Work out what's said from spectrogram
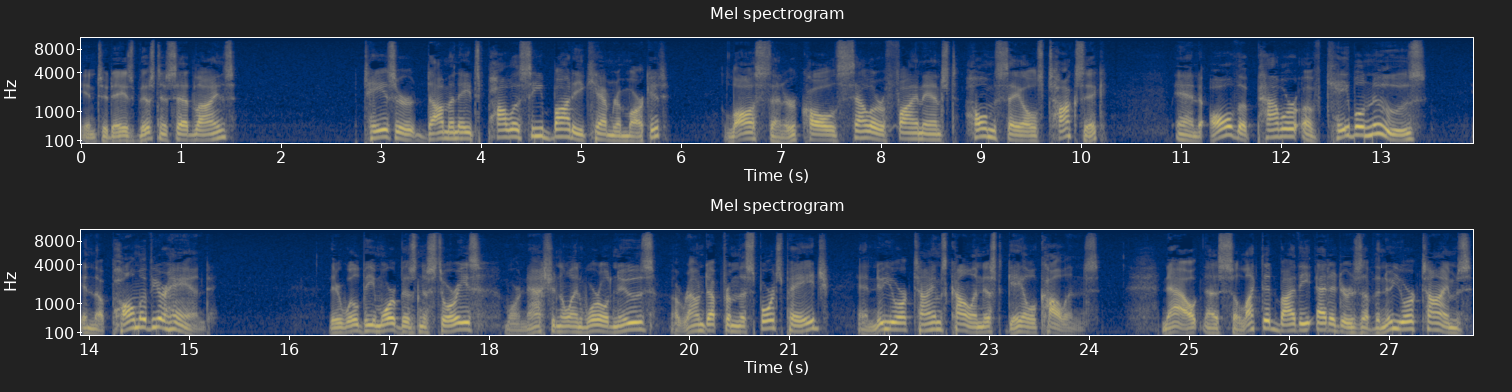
In today's business headlines, Taser dominates policy body camera market. Law Center calls seller financed home sales toxic. And all the power of cable news in the palm of your hand. There will be more business stories, more national and world news, a roundup from the sports page, and New York Times columnist Gail Collins. Now, as selected by the editors of the New York Times,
